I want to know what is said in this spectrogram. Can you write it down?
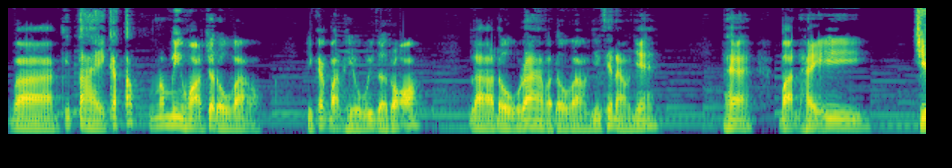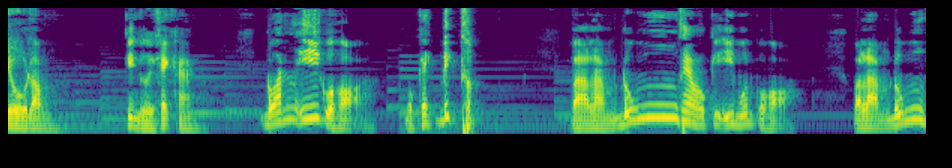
và cái tài cắt tóc nó minh họa cho đầu vào. Thì các bạn hiểu bây giờ rõ là đầu ra và đầu vào như thế nào nhé. Ha, bạn hãy chiều lòng cái người khách hàng đoán ý của họ một cách đích thực và làm đúng theo cái ý muốn của họ và làm đúng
